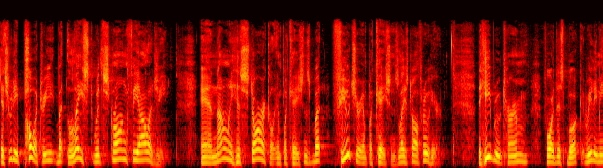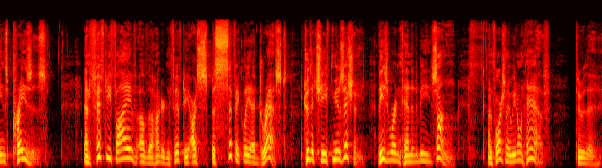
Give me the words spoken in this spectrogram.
it's really poetry, but laced with strong theology. And not only historical implications, but future implications laced all through here. The Hebrew term for this book really means praises. And 55 of the 150 are specifically addressed to the chief musician. These were intended to be sung. Unfortunately, we don't have, through the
